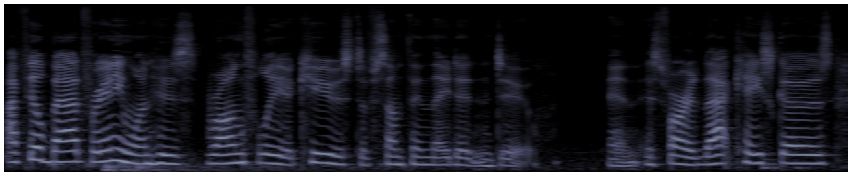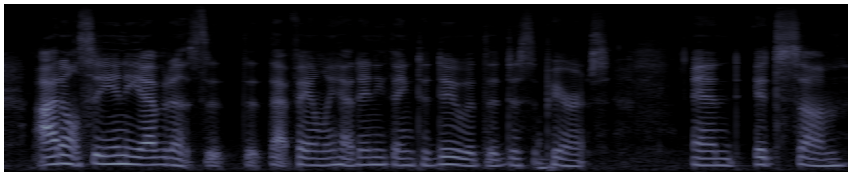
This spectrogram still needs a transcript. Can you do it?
I feel bad for anyone who's wrongfully accused of something they didn't do. And as far as that case goes, I don't see any evidence that that, that family had anything to do with the disappearance. And it's um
